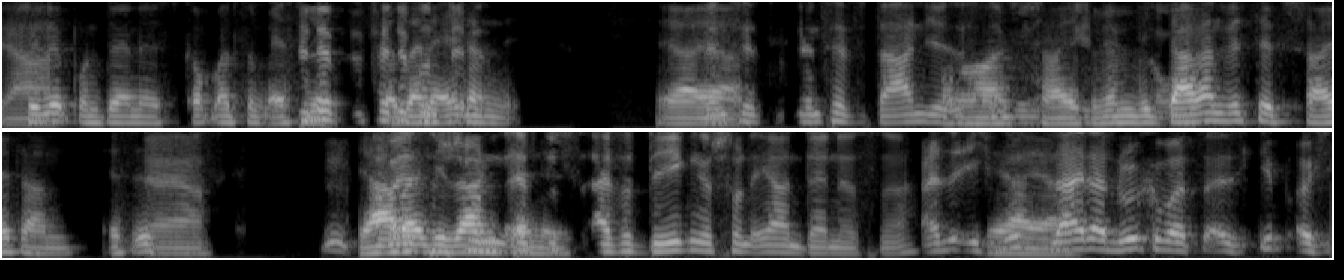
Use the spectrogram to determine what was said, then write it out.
Ja, Philipp und Dennis. Kommt mal zum Essen. Philipp- Philipp seine und Eltern. Ja, wenn es ja. jetzt, wenn's jetzt Daniel ist, Oh, dann bin ich scheiße. Wenn, wir- daran wird es jetzt scheitern. Es ist. Ja, ja. Ja, Aber es ist schon, es Dennis. ist, also Degen ist schon eher ein Dennis, ne? Also ich Ja, muss ja. leider 0,2, also ich gebe euch,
